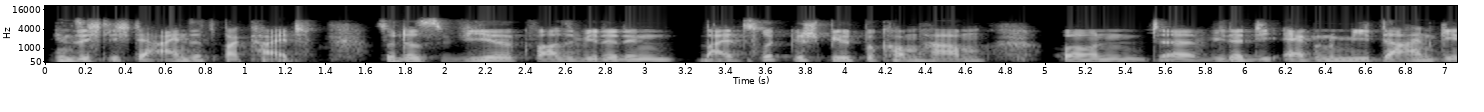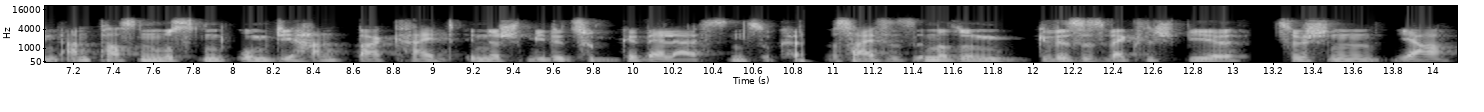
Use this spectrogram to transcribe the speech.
hinsichtlich der Einsetzbarkeit, so dass wir quasi wieder den Ball zurückgespielt bekommen haben und äh, wieder die Ergonomie dahingehend anpassen mussten, um die Handbarkeit in der Schmiede zu gewährleisten zu können. Das heißt, es ist immer so ein gewisses Wechselspiel zwischen ja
